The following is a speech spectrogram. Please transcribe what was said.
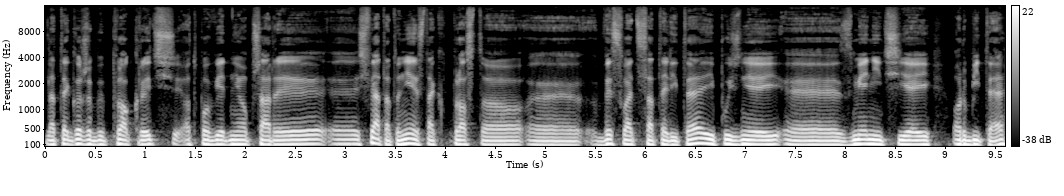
Dlatego, żeby pokryć odpowiednie obszary świata. To nie jest tak prosto wysłać satelitę i później zmienić jej orbitę.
